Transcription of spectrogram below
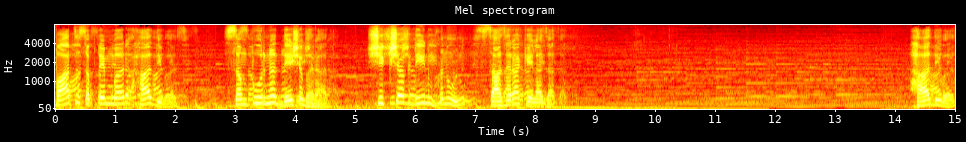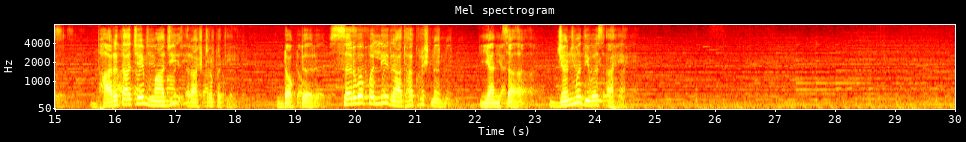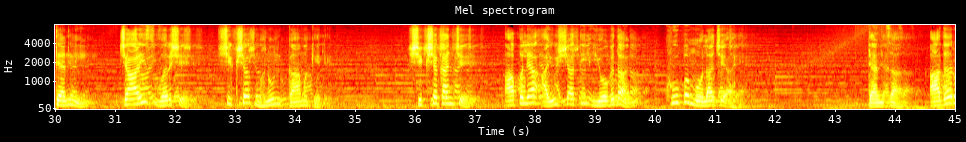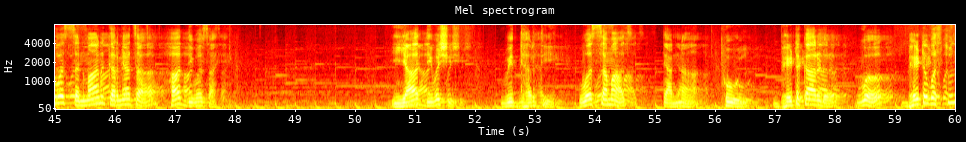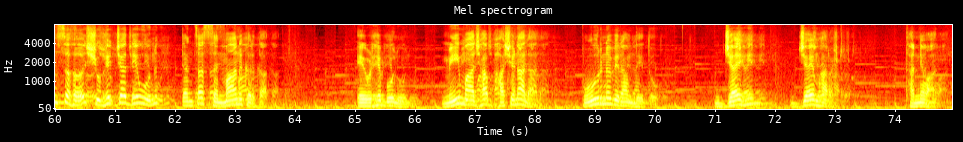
पाच सप्टेंबर हा दिवस संपूर्ण देशभरात शिक्षक दिन म्हणून साजरा केला जातो. हा दिवस भारताचे माजी राष्ट्रपती डॉक्टर सर्वपल्ली राधाकृष्णन यांचा जन्मदिवस आहे. त्यांनी चाळीस वर्षे शिक्षक म्हणून काम केले. शिक्षकांचे आपल्या आयुष्यातील योगदान खूप मोलाचे आहे. त्यांचा आदर व सन्मान करण्याचा हा दिवस आहे. या दिवशी विद्यार्थी व समाज त्यांना फूल भेटकार्ड व भेटवस्तूंसह शुभेच्छा देऊन त्यांचा सन्मान करतात. एवढे बोलून मी माझ्या भाषणाला पूर्ण विराम देतो. जय हिंद जय महाराष्ट्र. धन्यवाद.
